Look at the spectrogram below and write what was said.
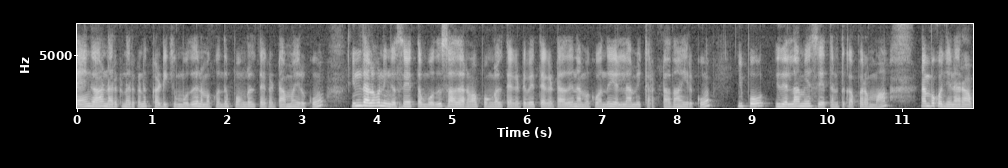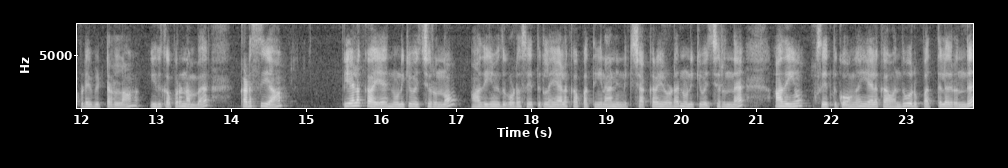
தேங்காய் நறுக்கு நறுக்குன்னு கடிக்கும் போது நமக்கு வந்து பொங்கல் திகட்டாமல் இருக்கும். இந்த அளவு நீங்கள் சேர்த்தும் போது சாதாரணமாக பொங்கல் திகட்டவே திகட்டாது. நமக்கு வந்து எல்லாமே கரெக்டாக தான் இருக்கும். இப்போது இது எல்லாமே சேர்த்தனதுக்கு அப்புறமா நம்ம கொஞ்சம் நேரம் அப்படியே விட்டுறலாம். இதுக்கப்புறம் நம்ம கடைசியாக ஏலக்காயை நுணுக்கி வச்சுருந்தோம். அதையும் இது கூட சேர்த்துக்கலாம். ஏலக்காய் பார்த்தீங்கன்னா இன்றைக்கி சர்க்கரையோட நுணுக்கி வச்சுருந்தேன். அதையும் சேர்த்துக்கோங்க. ஏலக்காய் வந்து ஒரு பத்துலேருந்து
